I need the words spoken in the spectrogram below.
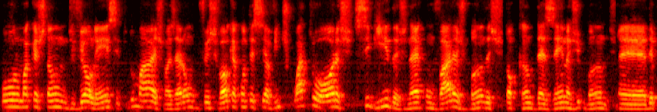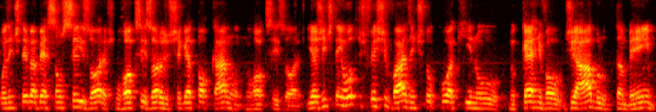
por uma questão de violência e tudo mais, mas era um festival que acontecia 24 horas seguidas, né, com várias bandas tocando, dezenas de bandas. É, depois a gente teve a versão 6 horas, o Rock Rock 6 Horas, eu cheguei a tocar no, no Rock 6 Horas. E a gente tem outros festivais, a gente tocou aqui no, no Carnival Diablo também,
